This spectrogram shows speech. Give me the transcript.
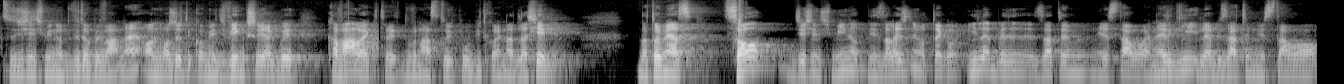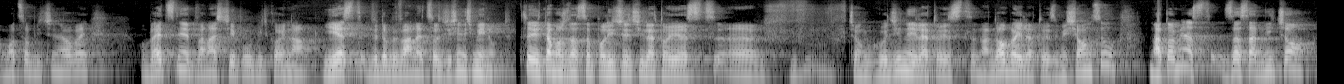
co 10 minut wydobywane. On może tylko mieć większy jakby kawałek tych 12,5 bitcoina dla siebie. Natomiast co 10 minut, niezależnie od tego, ile by za tym nie stało energii, ile by za tym nie stało mocy obliczeniowej, Obecnie 12,5 bitcoina jest wydobywane co 10 minut. Czyli tam można sobie policzyć, ile to jest e, w ciągu godziny, ile to jest na dobę, ile to jest w miesiącu. Natomiast zasadniczo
